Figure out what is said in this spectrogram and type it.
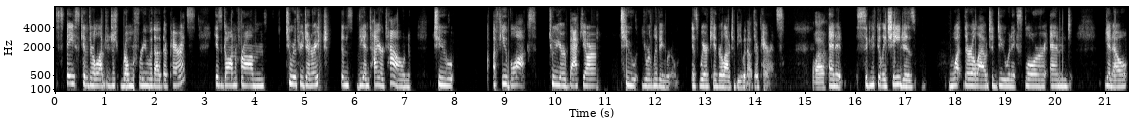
space kids are allowed to just roam free without their parents has gone from two or three generations, the entire town, to a few blocks to your backyard to your living room is where kids are allowed to be without their parents. Wow. And it significantly changes what they're allowed to do and explore and, you know,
